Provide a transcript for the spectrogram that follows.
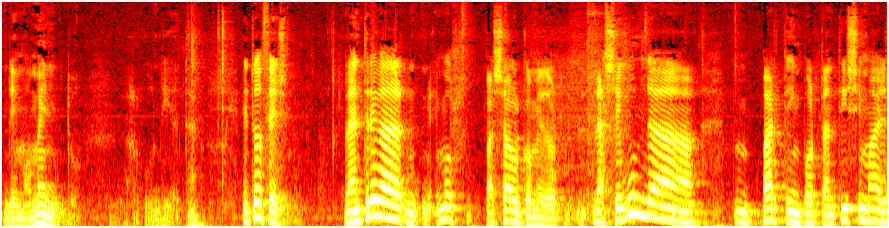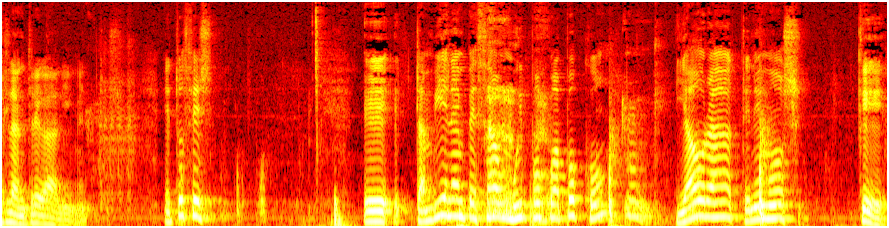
de momento, algún día. Entonces, la entrega, hemos pasado el comedor. La segunda parte importantísima es la entrega de alimentos. Entonces, Eh, también ha empezado muy poco a poco y ahora tenemos que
